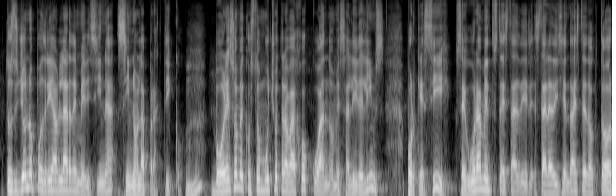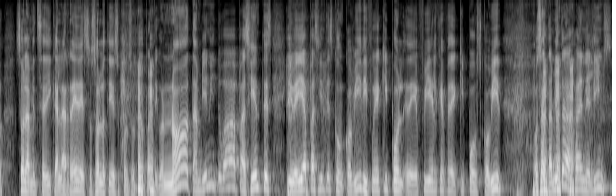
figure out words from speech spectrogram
Entonces yo no podría hablar de medicina si no la practico. Por eso me costó mucho trabajo cuando me salí del IMSS. Porque sí, seguramente usted está, estará diciendo, a este doctor solamente se dedica a las redes o solo tiene su consultorio particular. No, también intubaba pacientes y veía pacientes con COVID y fui, equipo, eh, fui el jefe de equipos COVID. O sea, también trabajaba en el IMSS.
